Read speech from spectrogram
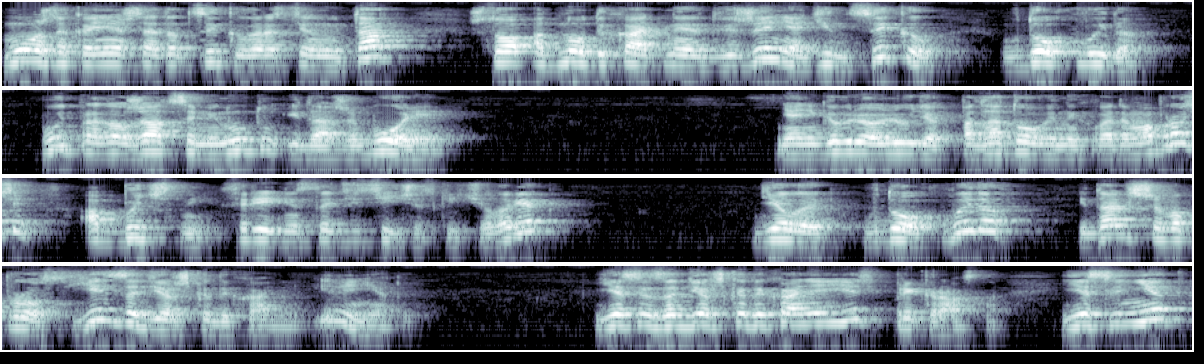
Можно, конечно, этот цикл растянуть так, что одно дыхательное движение, один цикл, вдох-выдох, будет продолжаться минуту и даже более. Я не говорю о людях, подготовленных в этом вопросе. Обычный среднестатистический человек делает вдох-выдох. И дальше вопрос, есть задержка дыхания или нет. Если задержка дыхания есть, прекрасно. Если нет,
